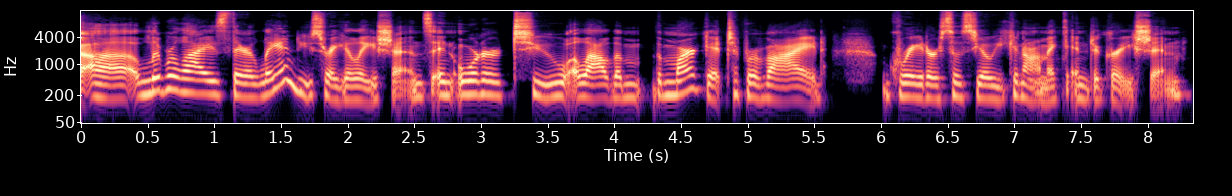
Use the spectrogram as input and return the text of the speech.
uh, liberalize their land use regulations in order to allow the, the market to provide greater socioeconomic integration.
